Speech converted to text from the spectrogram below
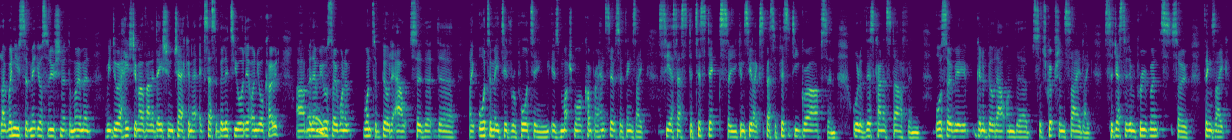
like when you submit your solution at the moment, we do a HTML validation check and an accessibility audit on your code. Uh, but mm. then we mm. also want to want to build it out so that the like automated reporting is much more comprehensive. So things like CSS statistics, so you can see like specificity graphs and all of this kind of stuff. And also we're going to build out on the subscription side like suggested improvements. So things like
